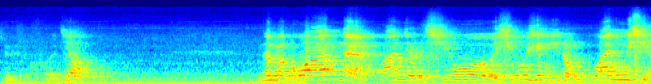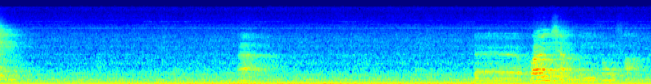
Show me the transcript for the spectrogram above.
就是佛教。那么观呢？观就是修修行一种观想，啊，呃，观想的一种法门。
